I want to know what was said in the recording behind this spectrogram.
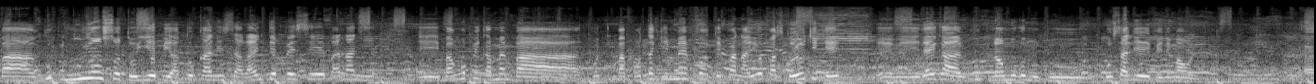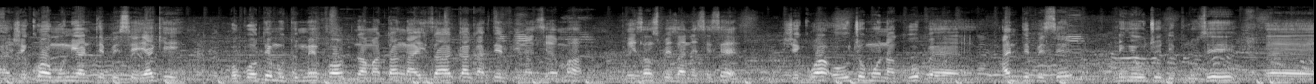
bagroupe nyonso toyebi atokanisa ba ntpc banani e, bango mpe quand même baportaki main forte epai na yo parce que toyoki ke e, ezali kaka groupe na moko motu bosali evenema wana ah, je crois omoni ya ntpc eyaki oporte motu main forte na matanga eza kaka te financièrement présence mpe eza nécessaire je crois outi omona groupe euh, ntpc ndenge outi odeplose euh,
